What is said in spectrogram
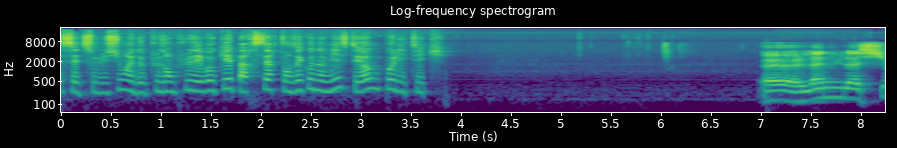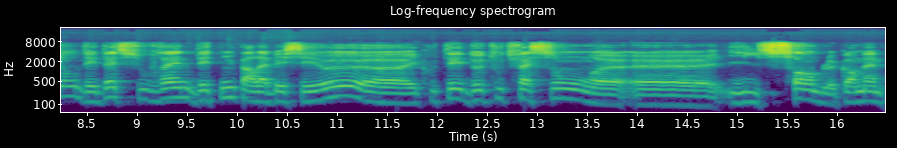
Cette solution est de plus en plus évoquée par certains économistes et hommes politiques. Euh, l'annulation des dettes souveraines détenues par la BCE, euh, écoutez, de toute façon, euh, il semble quand même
